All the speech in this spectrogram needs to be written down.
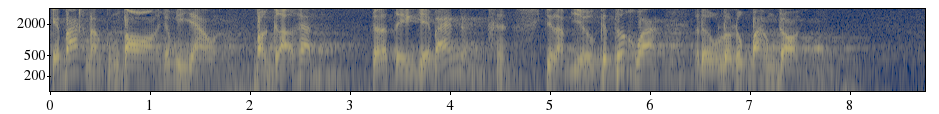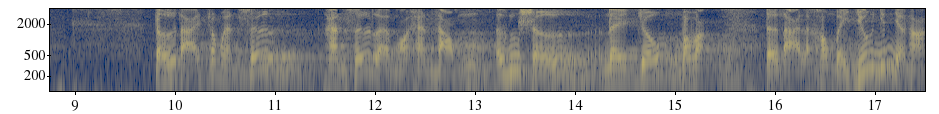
cái bát nào cũng to giống như nhau bằng cỡ hết. Cho nó tiện dễ bán chứ làm nhiều kích thước quá được lúc bán không trôi. Tự tại trong hành xứ hành xứ là mọi hành động ứng xử nơi chốn vân vân. Tự tại là không bị dướng dính vào nó.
